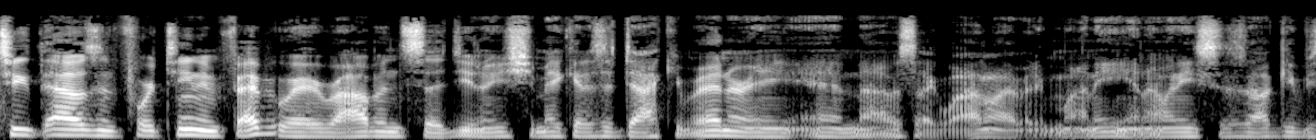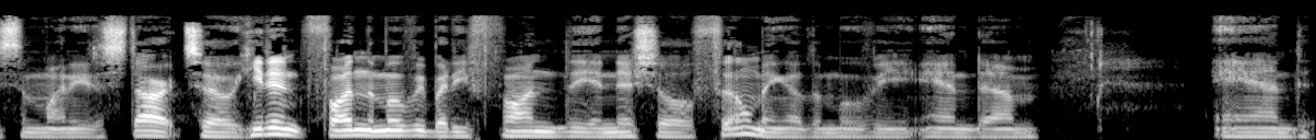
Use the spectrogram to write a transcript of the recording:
2014 in February. Robin said, you know, you should make it as a documentary, and I was like, well, I don't have any money, you know. And he says, I'll give you some money to start. So he didn't fund the movie, but he funded the initial filming of the movie, and um, and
